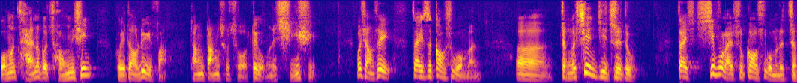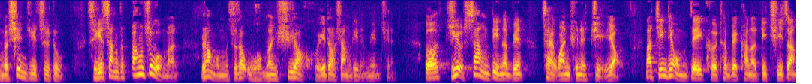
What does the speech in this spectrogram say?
我们才能够重新回到律法。当当初所对我们的期许，我想，所以再一次告诉我们，呃，整个献祭制度，在希伯来书告诉我们的整个献祭制度，实际上是帮助我们，让我们知道我们需要回到上帝的面前，而只有上帝那边才完全的解药。那今天我们这一课特别看到第七章，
